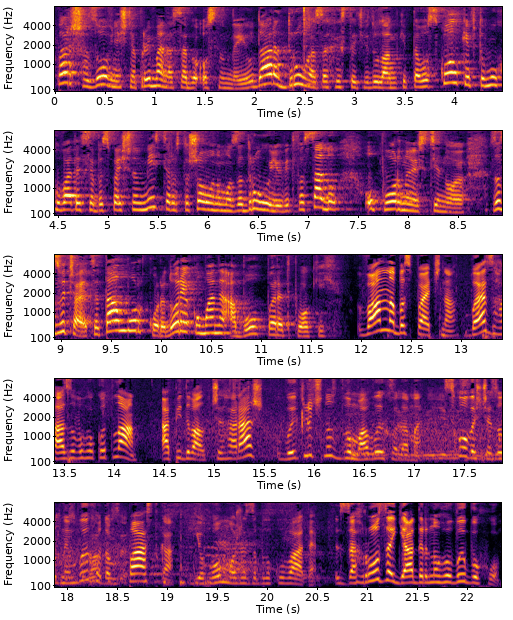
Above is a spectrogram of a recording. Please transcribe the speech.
Перша зовнішня прийме на себе основний удар, друга захистить від уламків та осколків, тому ховатися безпечно в місці, розташованому за другою від фасаду опорною стіною. Зазвичай це тамбур, коридор, як у мене, або передпокій. Ванна безпечна, без газового котла. А підвал чи гараж виключно з двома виходами. Сховище з одним виходом пастка. Його може заблокувати. Загроза ядерного вибуху.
